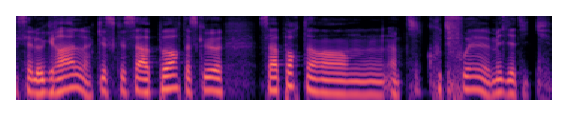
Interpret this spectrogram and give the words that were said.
c'est le Graal? Qu'est-ce que ça apporte? Est-ce que ça apporte un, petit coup de fouet médiatique?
